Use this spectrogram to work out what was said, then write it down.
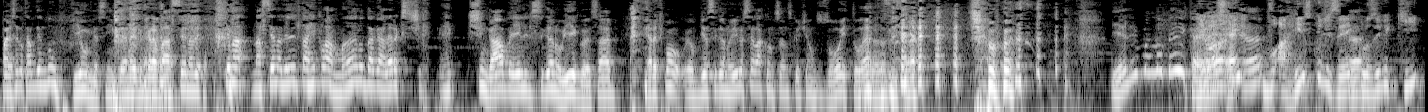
Parecia que eu tava dentro de um filme, assim, vendo ele gravar a cena dele. Porque na, na cena dele ele tá reclamando da galera que xi- xingava ele de Cigano Igor, sabe? Era tipo, eu via Cigano Igor, sei lá quantos anos que eu tinha, uns oito anos, assim, sabe? tipo. E ele mandou bem, cara. Eu É- acho que, é- arrisco dizer, É. inclusive, que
